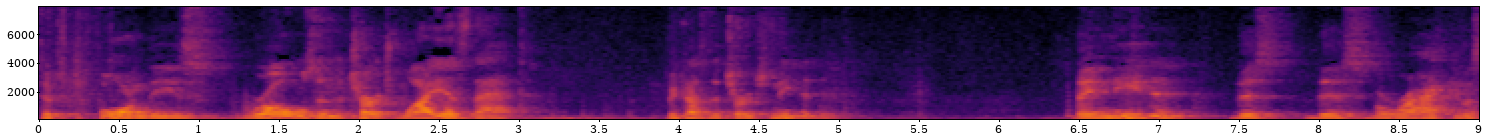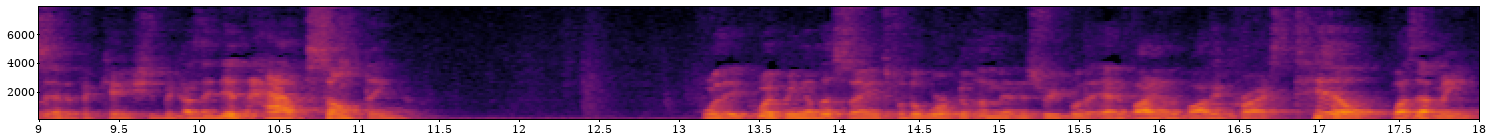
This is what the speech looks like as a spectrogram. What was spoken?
to perform these roles in the church. Why is that? Because the church needed it. They needed this, this miraculous edification because they didn't have something for the equipping of the saints, for the work of the ministry, for the edifying of the body of Christ, till, what does that mean?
